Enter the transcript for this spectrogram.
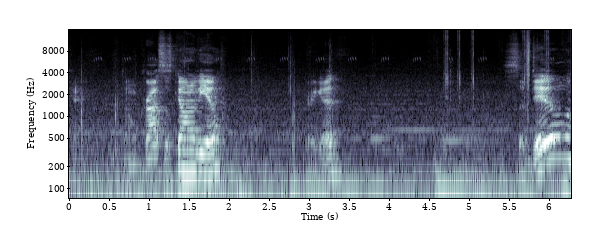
Okay, don't cross this cone of view. Very good. Subdue.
